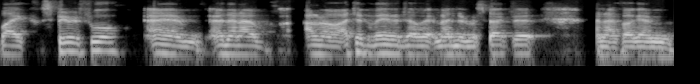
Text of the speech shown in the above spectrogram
like spiritual. And and then I, I don't know, I took advantage of it, and I didn't respect it, and I fucking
